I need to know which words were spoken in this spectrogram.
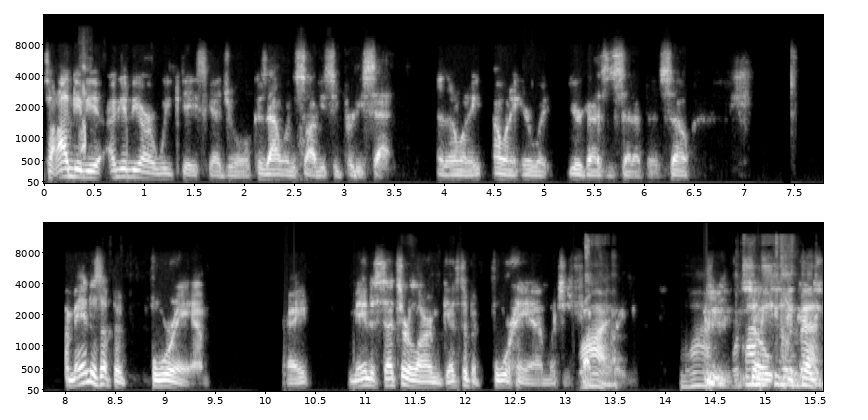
So I'll give you I'll give you our weekday schedule because that one's obviously pretty set. And then I want to I want to hear what your guys' setup is. So Amanda's up at 4 a.m. Right? Amanda sets her alarm, gets up at 4 a.m., which is fucking Why? crazy. Why? What time does So, she go to bed?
